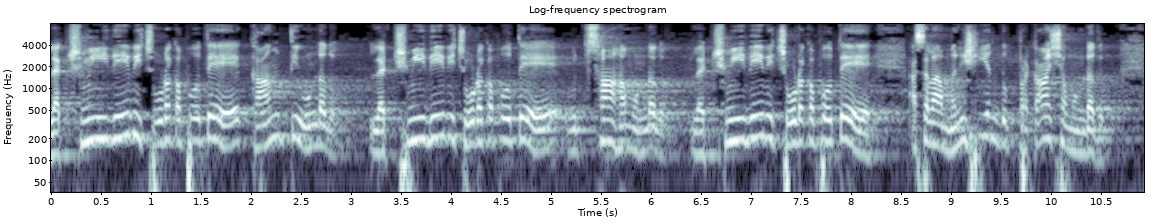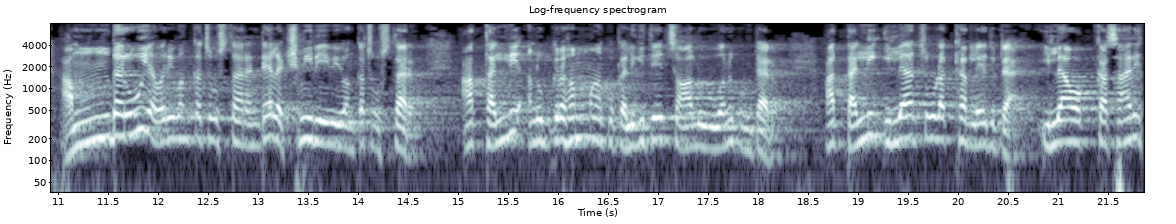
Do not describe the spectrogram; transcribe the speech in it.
లక్ష్మీదేవి చూడకపోతే కాంతి ఉండదు. లక్ష్మీదేవి చూడకపోతే ఉత్సాహం ఉండదు. లక్ష్మీదేవి చూడకపోతే అసలు ఆ మనిషి ఎందు ప్రకాశం ఉండదు. అందరూ ఎవరి వంక చూస్తారంటే లక్ష్మీదేవి వంక చూస్తారు. ఆ తల్లి అనుగ్రహం మాకు కలిగితే చాలు అనుకుంటారు. ఆ తల్లి ఇలా చూడక్కర్లేదుట. ఇలా ఒక్కసారి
